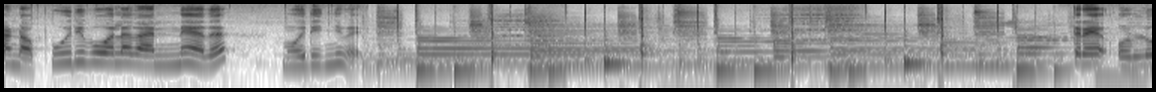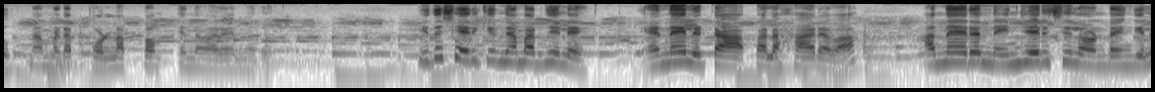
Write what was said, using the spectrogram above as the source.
കണ്ടോ? പൂരി പോലെ തന്നെ അത് മുരിഞ്ഞു വരും. ഇത്രേ ഉള്ളൂ നമ്മുടെ പൊള്ളപ്പം എന്ന് പറയുന്നത്. ഇത് ശരിക്കും ഞാൻ പറഞ്ഞില്ലേ എണ്ണയിലിട്ട പലഹാരവാ. അന്നേരം നെഞ്ചരിച്ചിലുണ്ടെങ്കിൽ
